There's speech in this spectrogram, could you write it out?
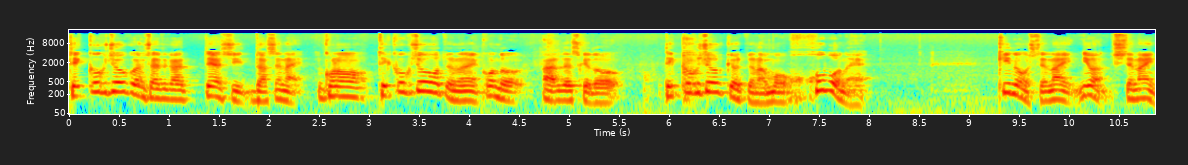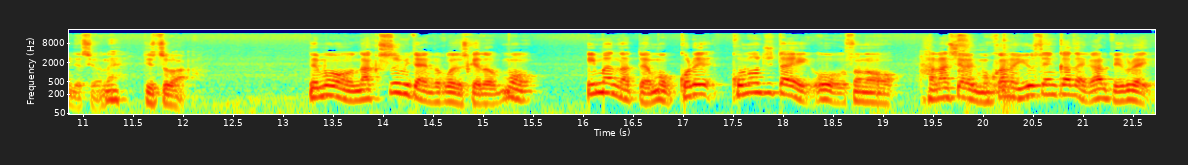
敵国条項にされてから手足出せない。この敵国情報というのはね、今度、あれですけど、敵国状況というのはもうほぼね、機能してないにはしてないんですよね、実は。でもうなくすみたいなところですけど、もう今になってはもうこれ、この事態をその話し合うよりも他の優先課題があるというぐらい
